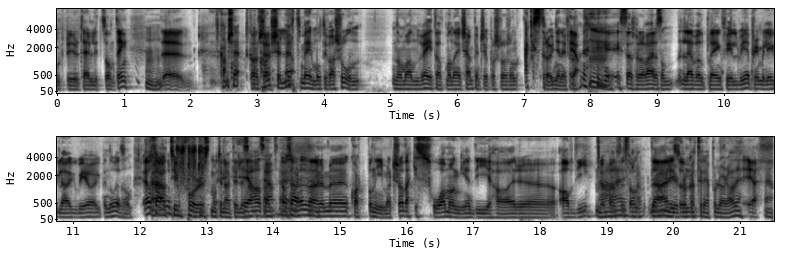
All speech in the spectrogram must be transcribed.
bortprioriterer litt sånne ting, det Kanskje. kanskje, Kanskje litt mer motivasjon når man vet at man er i championship og slår sånn ekstra unnafra. Ja. I stedet for å være sånn level playing field. Vi er Premier League-lag, vi òg, men nå er det sånn. Ja, Ja, er- Forest mot United, liksom. Ja, sant. Og så er det det der med kvart på ni-matcher. Det er ikke så mange de har eh, av de. av Nei, det er mye klokka tre på lørdag, de. Yes. Ja.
